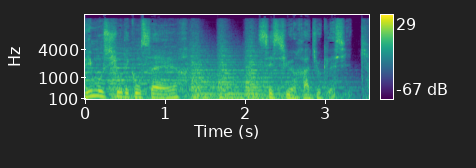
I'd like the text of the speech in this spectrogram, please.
L'émotion des concerts, c'est sur Radio Classique.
